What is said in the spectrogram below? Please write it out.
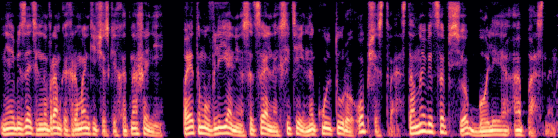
не обязательно в рамках романтических отношений. Поэтому влияние социальных сетей на культуру общества становится все более опасным.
